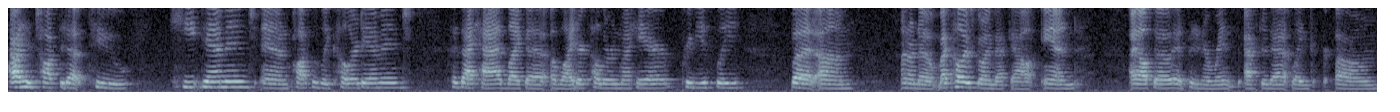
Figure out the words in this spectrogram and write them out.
I had chalked it up to heat damage and possibly color damage because I had like a, a lighter color in my hair previously. But um, I don't know, my color's going back out and I also had put in a rinse after that, like um,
